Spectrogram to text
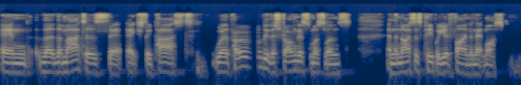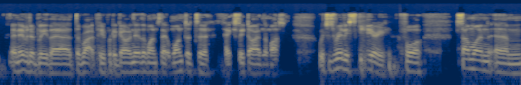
And the, the martyrs that actually passed were probably the strongest Muslims and the nicest people you'd find in that mosque. Inevitably, they are the right people to go, and they're the ones that wanted to actually die in the mosque, which is really scary for someone, um,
